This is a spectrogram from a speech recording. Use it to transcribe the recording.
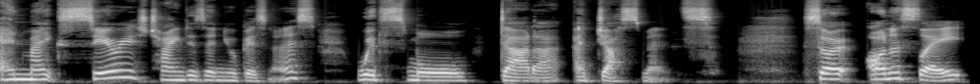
and make serious changes in your business with small data adjustments. So, honestly,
